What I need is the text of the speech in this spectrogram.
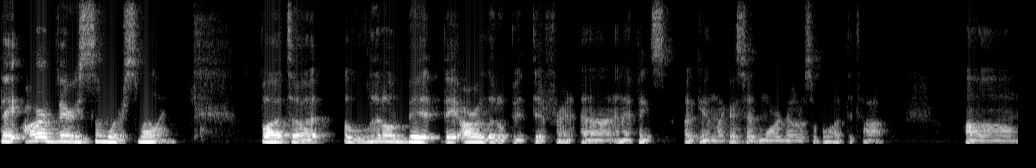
they are very similar smelling. But uh, a little bit, they are a little bit different. Uh, and I think, again, like I said, more noticeable at the top. Um,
